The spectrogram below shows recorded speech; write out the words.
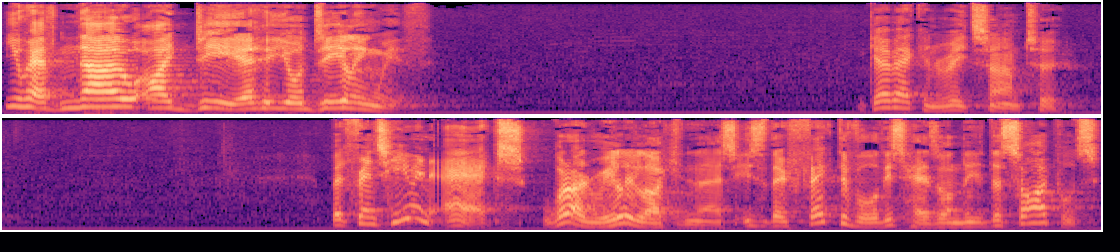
you have no idea who you're dealing with. Go back and read Psalm 2. But, friends, here in Acts, what I'd really like you to notice is the effect of all this has on the disciples.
